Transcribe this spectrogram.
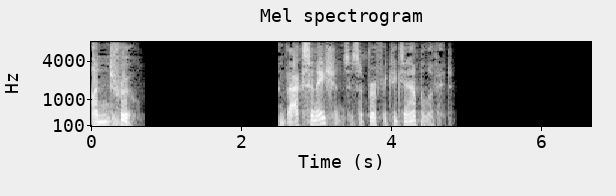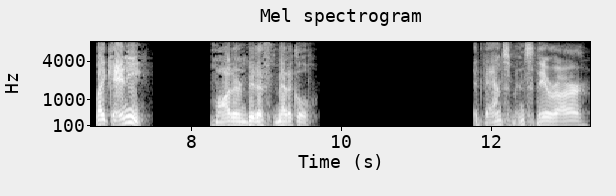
untrue. And vaccinations is a perfect example of it. Like any modern bit of medical advancements, there are.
